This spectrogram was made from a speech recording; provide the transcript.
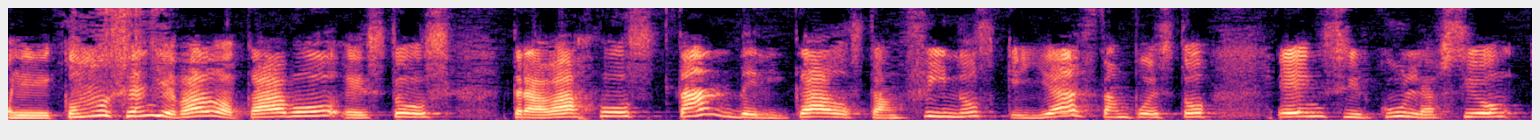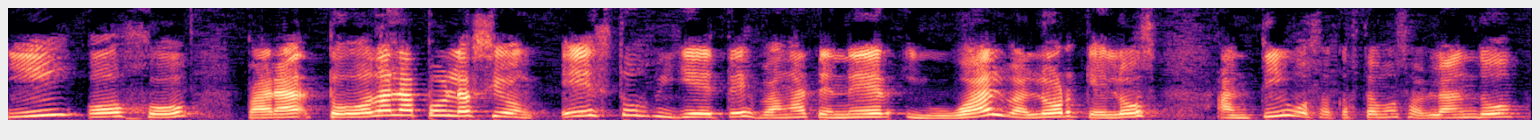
eh, cómo se han llevado a cabo estos trabajos tan delicados, tan finos, que ya están puestos en circulación y, ojo, para toda la población, estos billetes van a tener igual valor que los antiguos, acá estamos hablando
